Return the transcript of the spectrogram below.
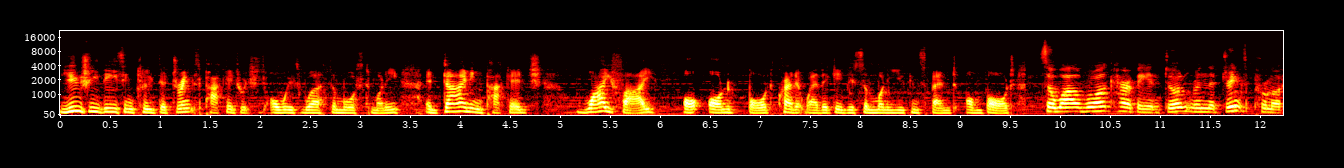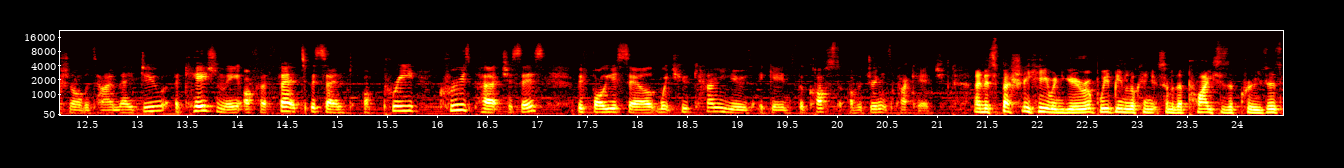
Usually, these include the drinks package, which is always worth the most money, a dining package, Wi-Fi, or on-board credit, where they give you some money you can spend on board. So while Royal Caribbean don't run the drinks promotion all the time, they do occasionally offer 30% of pre-cruise purchases before you sail, which you can use against the cost of a drinks package. And especially here in Europe, we've been looking at some of the prices of cruises,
